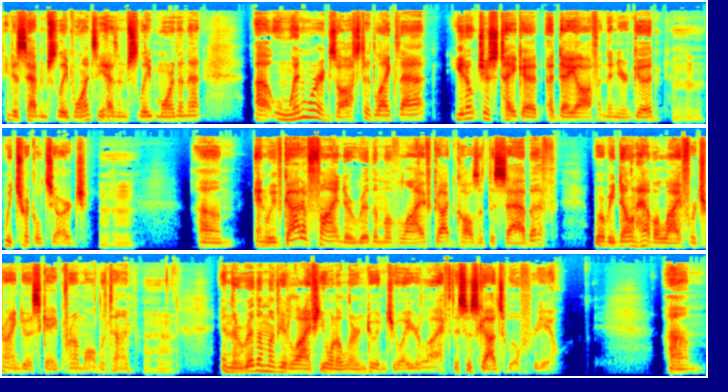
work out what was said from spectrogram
He just have him sleep once. He has him sleep more than that. Uh, when we're exhausted like that, you don't just take a, a day off and then you're good. We trickle charge. Um, and we've got to find a rhythm of life. God calls it the Sabbath, where we don't have a life we're trying to escape from all the time. In the rhythm of your life, you want to learn to enjoy your life. This is God's will for you. Um,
